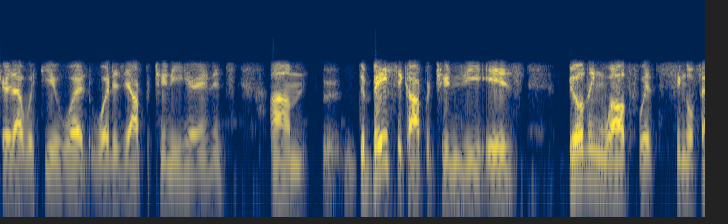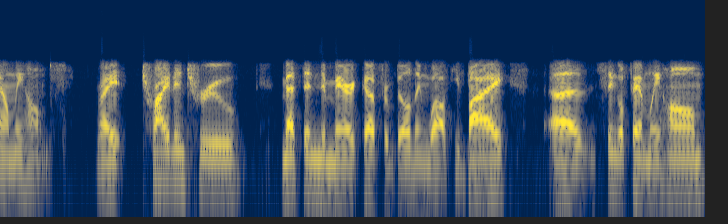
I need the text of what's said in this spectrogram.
share that with you? What what is the opportunity here? And it's um, the basic opportunity is building wealth with single family homes, right? Tried and true method in America for building wealth. You buy a single family home,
